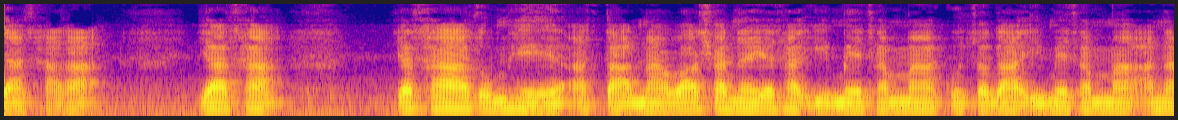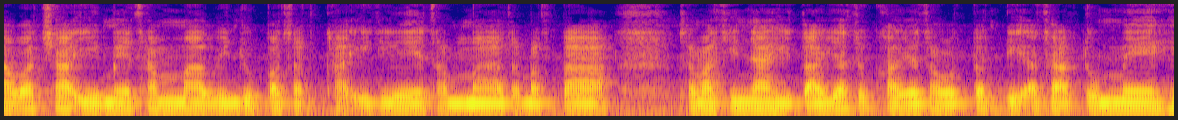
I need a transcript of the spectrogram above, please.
ยาถาะยาถายถาตุมเหอัตตนาวาชนายถาอิเมธรรมะกุศลาอิเมธรรมะอนาวชาอิเมธรรมะวินยูปัสสัทธาอิเมธรรมะสมัตตาสมัตินาหิตายะทุกขายะสมตติอัชาตุเมเห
